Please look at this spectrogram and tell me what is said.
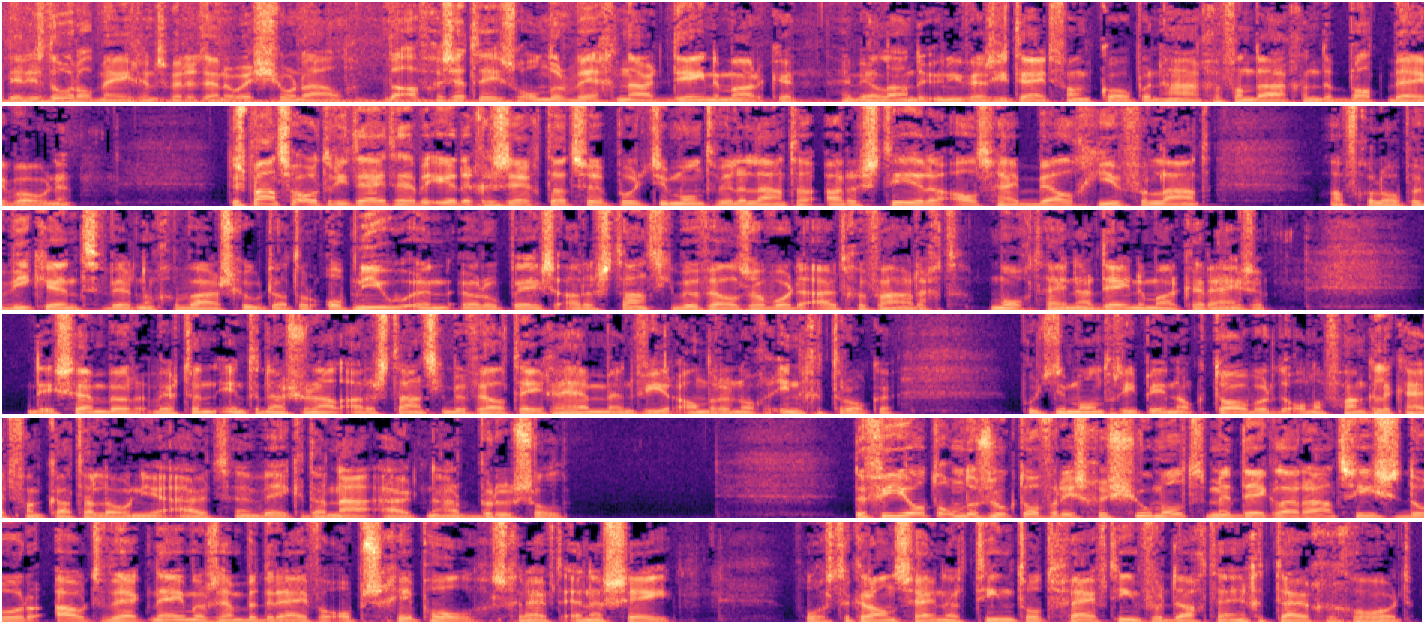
Dit is Doral Megens met het NOS-journaal. De afgezette is onderweg naar Denemarken. Hij wil aan de Universiteit van Kopenhagen vandaag een debat bijwonen. De Spaanse autoriteiten hebben eerder gezegd dat ze Puigdemont willen laten arresteren als hij België verlaat. Afgelopen weekend werd nog gewaarschuwd dat er opnieuw een Europees arrestatiebevel zou worden uitgevaardigd, mocht hij naar Denemarken reizen. In december werd een internationaal arrestatiebevel tegen hem en vier anderen nog ingetrokken. Puigdemont riep in oktober de onafhankelijkheid van Catalonië uit en weken daarna uit naar Brussel. De Fiat onderzoekt of er is gesjoemeld met declaraties door oud-werknemers en bedrijven op Schiphol, schrijft NRC. Volgens de krant zijn er 10 tot 15 verdachten en getuigen gehoord.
